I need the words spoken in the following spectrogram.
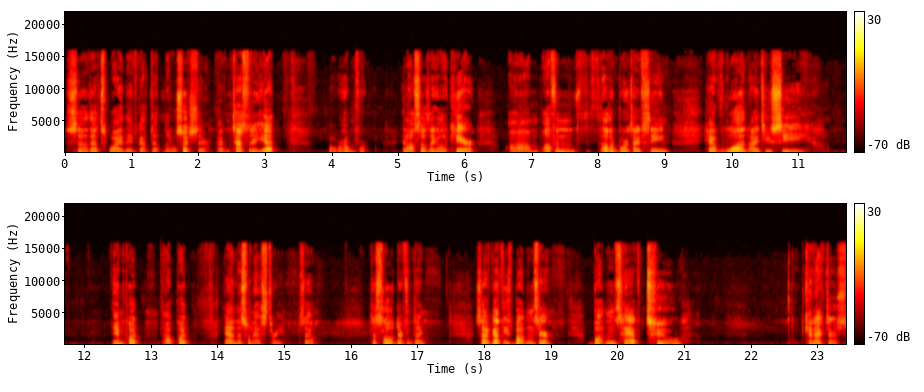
So that's why they've got that little switch there. I haven't tested it yet, but we're hoping for it. And also, as I go look here, um, often other boards I've seen have one I2C input, output, and this one has three. So just a little different thing. So I've got these buttons here. Buttons have two connectors.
